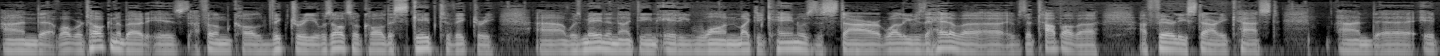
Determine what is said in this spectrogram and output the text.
And uh, what we're talking about is a film called Victory. It was also called Escape to Victory. Uh, it was made in 1981. Michael Caine was the star. Well, he was the head of a. It was the top of a, a fairly starry cast and uh, it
